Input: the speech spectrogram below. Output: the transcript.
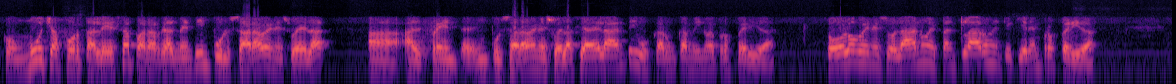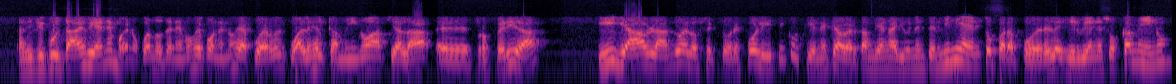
con mucha fortaleza para realmente impulsar a Venezuela al frente, impulsar a Venezuela hacia adelante y buscar un camino de prosperidad. Todos los venezolanos están claros en que quieren prosperidad. Las dificultades vienen, bueno, cuando tenemos que ponernos de acuerdo en cuál es el camino hacia la eh, prosperidad. Y ya hablando de los sectores políticos, tiene que haber también hay un entendimiento para poder elegir bien esos caminos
